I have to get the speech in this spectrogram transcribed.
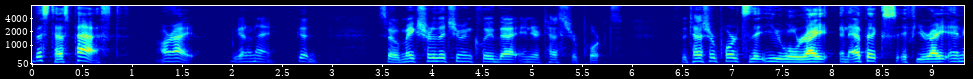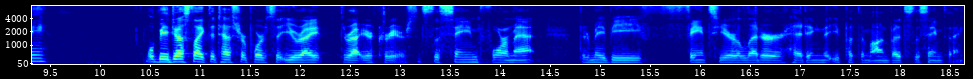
this test passed. All right, we got an A. Good. So make sure that you include that in your test reports. The test reports that you will write in Epics, if you write any, will be just like the test reports that you write throughout your careers. It's the same format. There may be fancier letter heading that you put them on, but it's the same thing.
